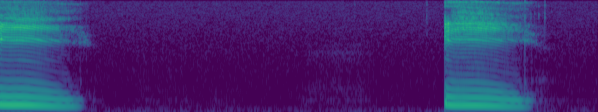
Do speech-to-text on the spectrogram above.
E.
